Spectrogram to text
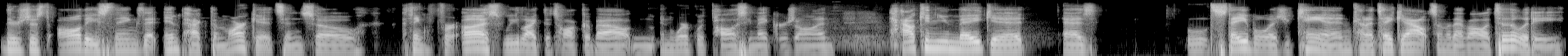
there's just all these things that impact the markets. And so I think for us, we like to talk about and, and work with policymakers on how can you make it as stable as you can, kind of take out some of that volatility.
